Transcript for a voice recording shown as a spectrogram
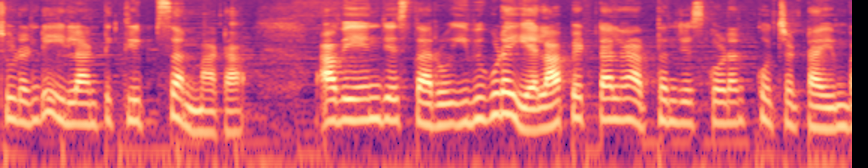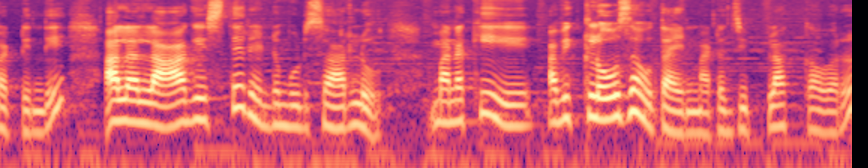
చూడండి ఇలాంటి క్లిప్స్ అన్నమాట. అవి ఏం చేస్తారు? ఇవి కూడా ఎలా పెట్టాలని అర్థం చేసుకోవడానికి కొంచెం టైం పట్టింది. అలా లాగేస్తే రెండు మూడు సార్లు మనకి అవి క్లోజ్ అవుతాయి అన్నమాట జిప్లాక్ కవర్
